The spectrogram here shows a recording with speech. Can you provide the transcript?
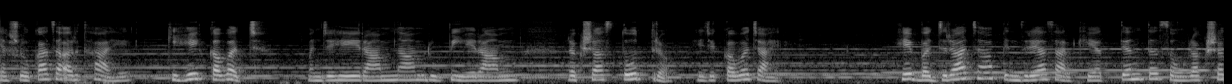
या श्लोकाचा अर्थ आहे की हे कवच म्हणजे हे रामनाम रूपी हे राम रक्षा स्तोत्र हे जे कवच आहे हे वज्राच्या पिंजऱ्यासारखे अत्यंत संरक्षक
